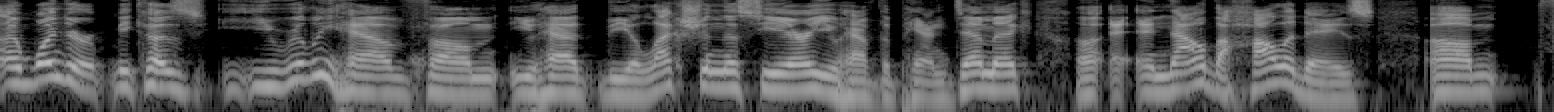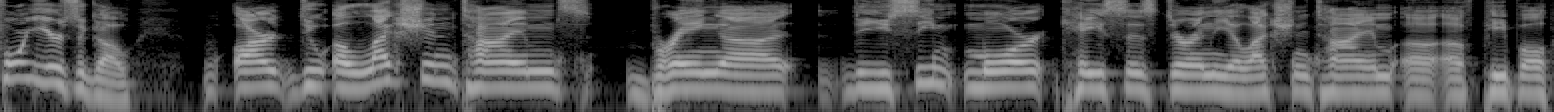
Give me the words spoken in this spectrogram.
I wonder because you really have um, you had the election this year, you have the pandemic, uh, and now the holidays. Um, four years ago, are do election times bring uh, do you see more cases during the election time uh, of people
